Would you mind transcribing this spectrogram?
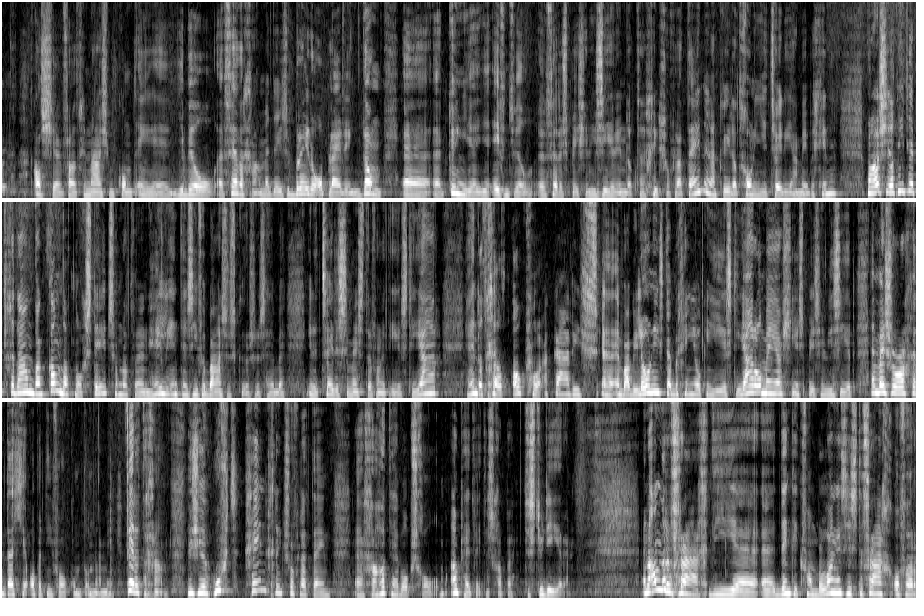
als je van het gymnasium komt en je, wil uh, verder gaan met deze brede opleiding, dan uh, uh, kun je je eventueel verder specialiseren in dat Grieks of Latijn. En dan kun je dat gewoon in je tweede jaar mee beginnen. Maar als je dat niet hebt gedaan, dan kan dat nog steeds, omdat we een hele intensieve basiscursus hebben in het tweede semester van het eerste jaar. Dat geldt ook voor Akkadisch en Babylonisch. Daar begin je ook in je eerste jaar al mee als je je specialiseert. En wij zorgen dat je op het niveau komt om daarmee verder te gaan. Dus dus je hoeft geen Grieks of Latijn uh, gehad te hebben op school om oudheidwetenschappen te studeren. Een andere vraag die uh, uh, denk ik van belang is, is de vraag of er,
